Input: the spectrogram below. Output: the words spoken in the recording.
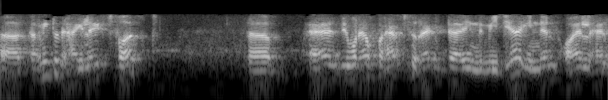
Uh, coming to the highlights first, uh, as you would have perhaps read uh, in the media, Indian Oil has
